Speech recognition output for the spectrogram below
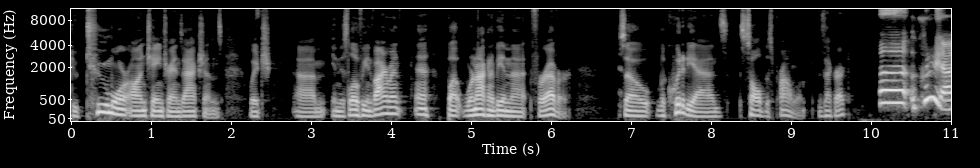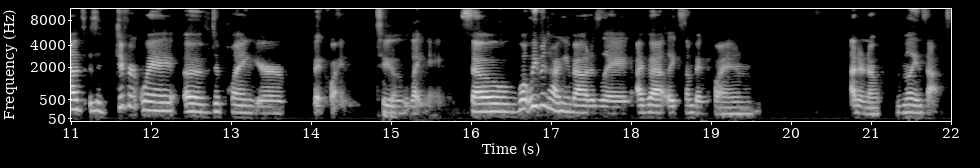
do two more on-chain transactions, which um, in this low-fee environment, eh, but we're not gonna be in that forever. So liquidity ads solve this problem. Is that correct? Uh, liquidity ads is a different way of deploying your Bitcoin to okay. Lightning. So what we've been talking about is like I've got like some Bitcoin, I don't know, a million sats.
